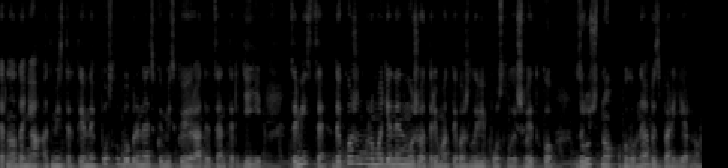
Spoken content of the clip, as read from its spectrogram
Центр надання адміністративних послуг Бобринецької міської ради Центр дії це місце, де кожен громадянин може отримати важливі послуги швидко, зручно, головне безбар'єрно.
